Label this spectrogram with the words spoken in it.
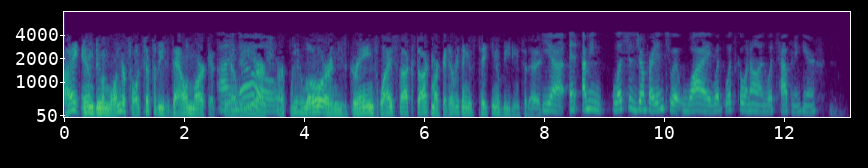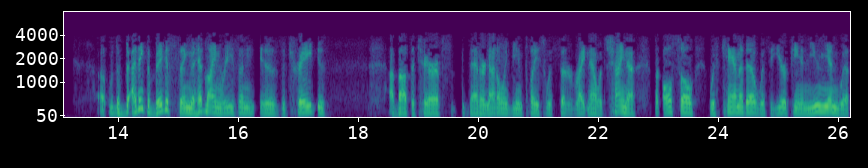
I am doing wonderful, except for these down markets. I you know, know. we are sharply lower in these grains, livestock, stock market. Everything is taking a beating today. Yeah, and I mean, let's just jump right into it. Why? What what's going on? What's happening here? Uh, the, I think the biggest thing, the headline reason, is the trade is about the tariffs that are not only being placed with uh, right now with China, but also with Canada, with the European Union, with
